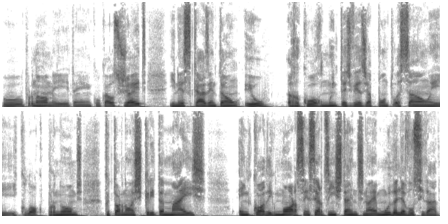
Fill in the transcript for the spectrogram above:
o pronome e tem que colocar o sujeito, e nesse caso, então, eu recorro muitas vezes à pontuação e, e coloco pronomes que tornam a escrita mais em código Morse em certos instantes, não é? Muda-lhe a velocidade.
